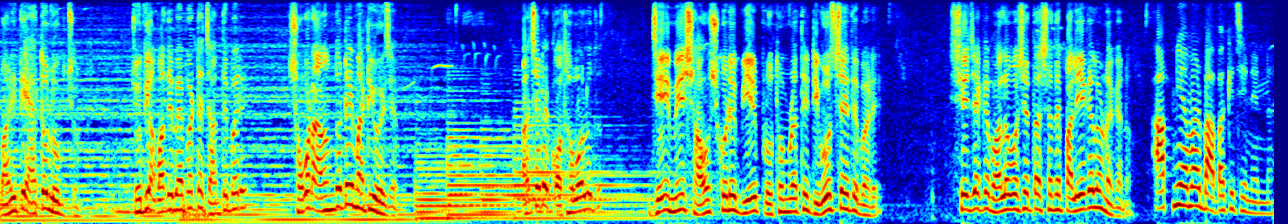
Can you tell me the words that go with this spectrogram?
বাড়িতে এত লোকজন যদি আমাদের ব্যাপারটা জানতে পারে সবার আনন্দটাই মাটি হয়ে যাবে। আচ্ছা একটা কথা বলো তো। যে মেয়ে সাহস করে বিয়ের প্রথম রাতে ডিভোর্স চাইতে পারে সে যাকে ভালোবাসে তার সাথে পালিয়ে গেল না কেন? আপনি আমার বাবাকে চেনেন না।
